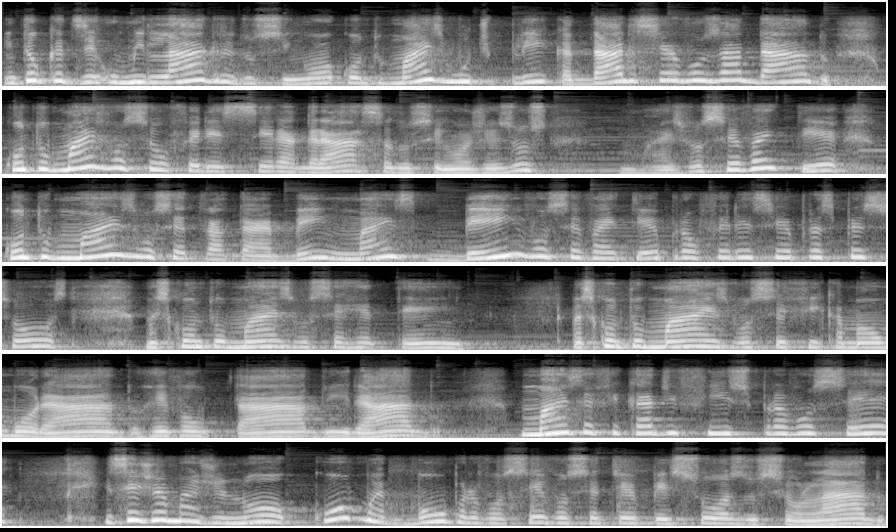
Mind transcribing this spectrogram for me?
Então, quer dizer, o milagre do Senhor, quanto mais multiplica, dar e ser-vos-á dado. Quanto mais você oferecer a graça do Senhor Jesus, mais você vai ter. Quanto mais você tratar bem, mais bem você vai ter para oferecer para as pessoas. Mas quanto mais você retém, mas quanto mais você fica mal-humorado, revoltado, irado, mais vai ficar difícil para você. E você já imaginou como é bom para você você ter pessoas do seu lado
